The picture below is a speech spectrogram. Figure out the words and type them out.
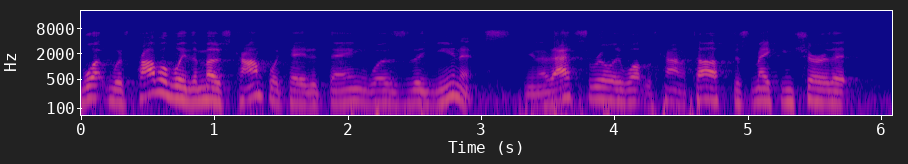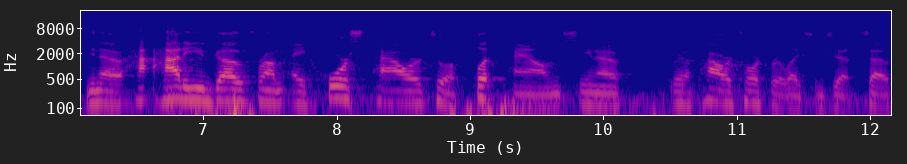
what was probably the most complicated thing was the units. You know, that's really what was kind of tough, just making sure that, you know, how, do you go from a horsepower to a foot-pounds, you know, in a power-torque relationship. So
